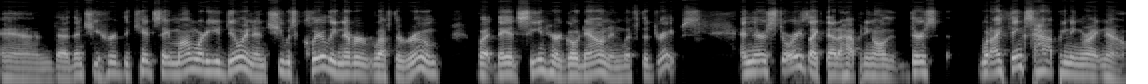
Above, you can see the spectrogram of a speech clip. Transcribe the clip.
And uh, then she heard the kid say mom what are you doing? And she was clearly never left the room but they had seen her go down and lift the drapes. And there are stories like that happening all there's what i think's happening right now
